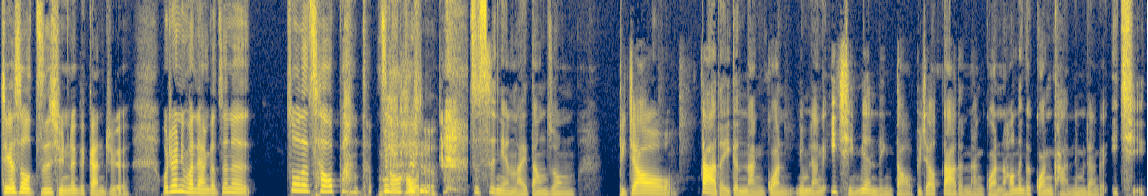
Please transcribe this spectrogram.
接受咨询那个感觉。我觉得你们两个真的做的超棒的，超好的。这四年来当中比较。大的一个难关，你们两个一起面临到比较大的难关，然后那个关卡你们两个一起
